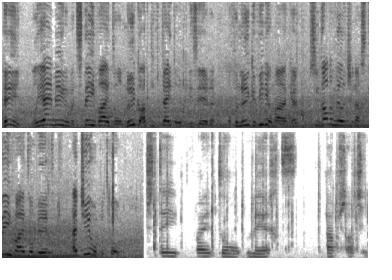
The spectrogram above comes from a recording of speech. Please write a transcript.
Hey, wil jij meedoen met Stay Vital, leuke activiteiten organiseren of een leuke video maken? Stuur dan een mailtje naar stayvitalweert.gmail.com stayvitalweert apenstaartje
